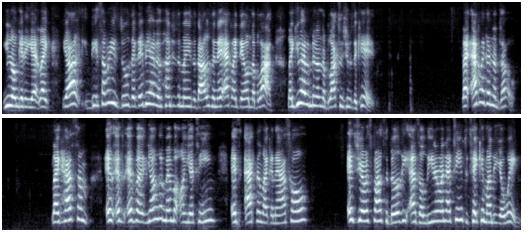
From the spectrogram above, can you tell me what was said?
You don't get it yet. Like y'all, these, some of these dudes that they be having hundreds of millions of dollars and they act like they're on the block. Like you haven't been on the block since you was a kid. Like act like an adult. Like have some. If if, a younger member on your team is acting like an asshole, it's your responsibility as a leader on that team to take him under your wing.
